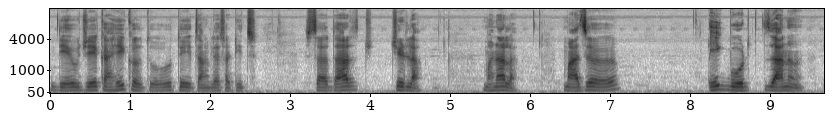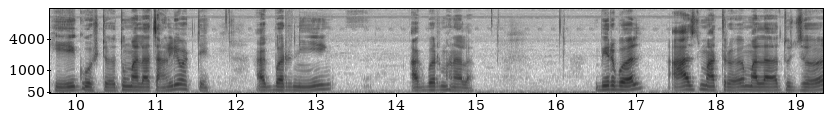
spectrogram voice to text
देव जे काही करतो ते चांगल्यासाठीच. सरदार चिडला म्हणाला माझं एक बोट जाणं ही गोष्ट तुम्हाला चांगली वाटते? अकबरनी अकबर म्हणाला बिरबल आज मात्र मला तुझं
